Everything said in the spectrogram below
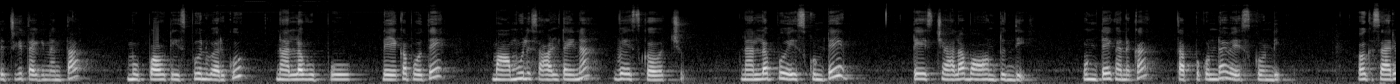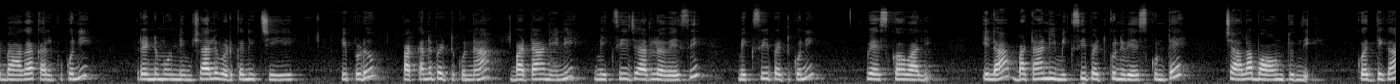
రుచికి తగినంత ముప్పావు టీ స్పూన్ వరకు నల్ల ఉప్పు లేకపోతే మామూలు సాల్ట్ అయినా వేసుకోవచ్చు. నల్లప్పు వేసుకుంటే టేస్ట్ చాలా బాగుంటుంది. ఉంటే కనుక తప్పకుండా వేసుకోండి. ఒకసారి బాగా కలుపుకుని రెండు మూడు నిమిషాలు ఉడకనిచ్చి ఇప్పుడు పక్కన పెట్టుకున్న బఠానీని మిక్సీ జార్లో వేసి మిక్సీ పెట్టుకుని వేసుకోవాలి. ఇలా బఠానీ మిక్సీ పెట్టుకుని వేసుకుంటే చాలా బాగుంటుంది. కొద్దిగా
